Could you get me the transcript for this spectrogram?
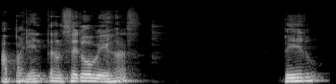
aparentan ser ovejas, pero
